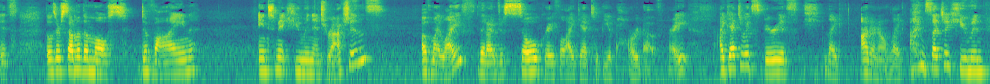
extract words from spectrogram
It's those are some of the most divine intimate human interactions of my life that I'm just so grateful I get to be a part of, right? I get to experience like I don't know, like I'm such a human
